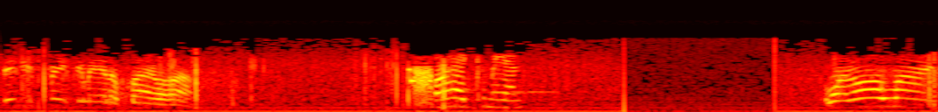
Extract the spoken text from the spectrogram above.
Beacon Street command of fire alarm. Go ahead, command. I want all lines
